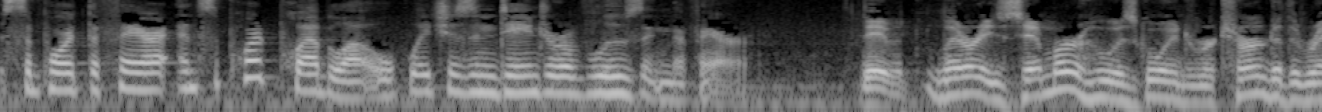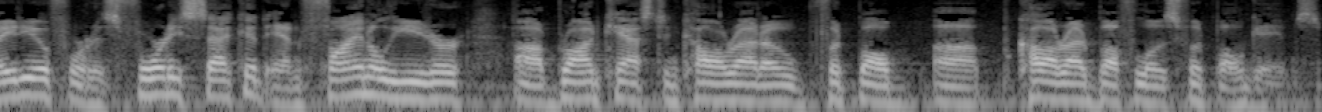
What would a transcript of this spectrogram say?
support the fair, and support Pueblo, which is in danger of losing the fair. David. Larry Zimmer, who is going to return to the radio for his 42nd and final year uh, broadcasting Colorado football, uh, Colorado Buffaloes football games.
